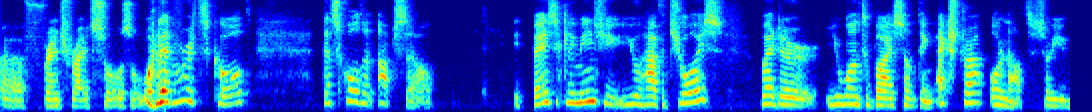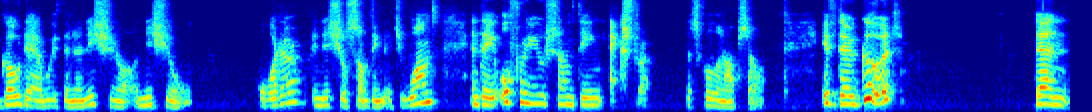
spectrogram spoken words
uh, French fried sauce or whatever it's called. That's called an upsell. It basically means you, you have a choice whether you want to buy something extra or not. So you go there with an initial initial order, initial something that you want, and they offer you something extra. That's called an upsell. If they're good, then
